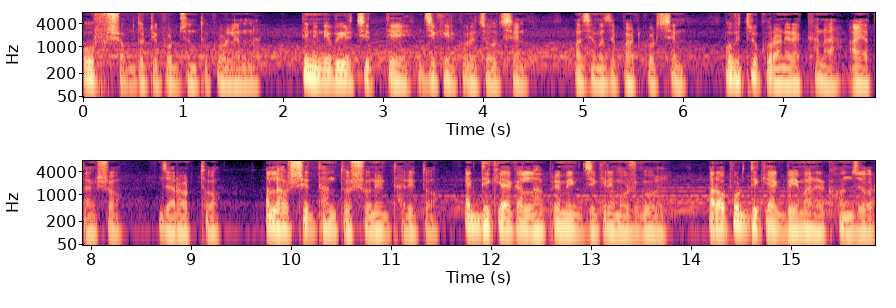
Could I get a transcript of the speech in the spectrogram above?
উফ, শব্দটি পর্যন্ত করলেন না। তিনি নিবিড় চিত্তে জিকির করে চলছেন। মাঝে মাঝে পাঠ করছেন। পবিত্র কোরআনের একখানা আয়াতাংশ। যার অর্থ আল্লাহর সিদ্ধান্ত সুনির্ধারিত। একদিকে এক আল্লাহ প্রেমিক জিকিরে মশগুল, আর অপরদিকে এক বেইমানের খঞ্জর।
